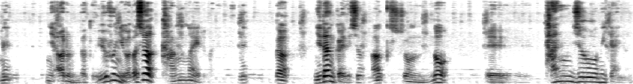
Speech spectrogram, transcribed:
ね、にあるんだというふうに私は考えるわけですね。だから2段階でしょアクションの、えー、誕生みたいなね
